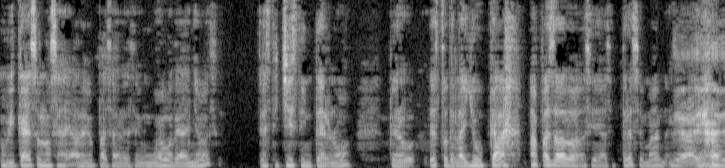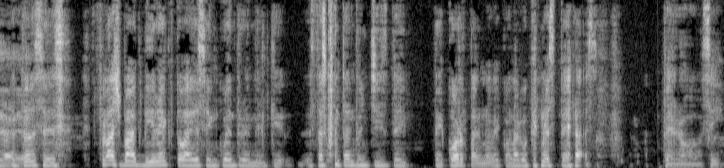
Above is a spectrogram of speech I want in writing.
Ubica eso, no sé, ha debido pasar hace un huevo de años, este chiste interno, pero esto de la yuca ha pasado así hace tres semanas. Ya, ya, ya. ya. Entonces, flashback directo a ese encuentro en el que estás contando un chiste y te cortan, ¿no ve? Con algo que no esperas. Pero sí,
